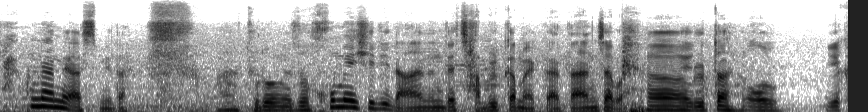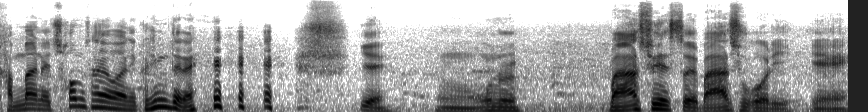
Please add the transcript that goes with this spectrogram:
향남에 왔습니다. 아, 들어오면서 호매실이 나왔는데 잡을까 말까 안 잡아 아, 일단 어, 이게 간만에 처음 사용하니까 힘드네. 예 음, 오늘 마수했어요. 마수거리. 예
